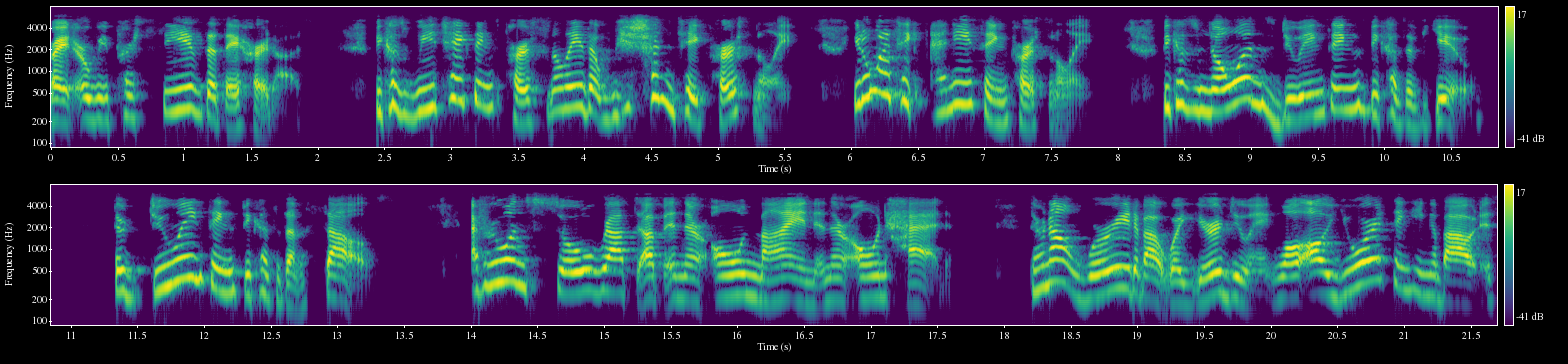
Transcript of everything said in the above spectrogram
right? Or we perceive that they hurt us because we take things personally that we shouldn't take personally. You don't want to take anything personally because no one's doing things because of you. They're doing things because of themselves. Everyone's so wrapped up in their own mind, in their own head. They're not worried about what you're doing. While all you're thinking about is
